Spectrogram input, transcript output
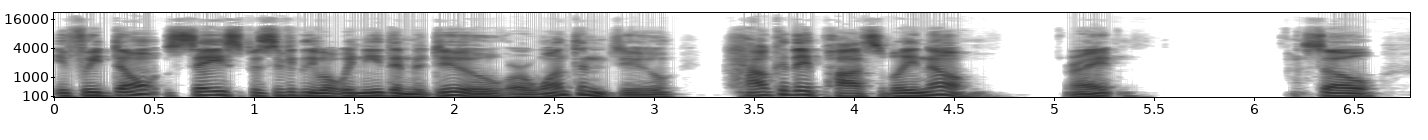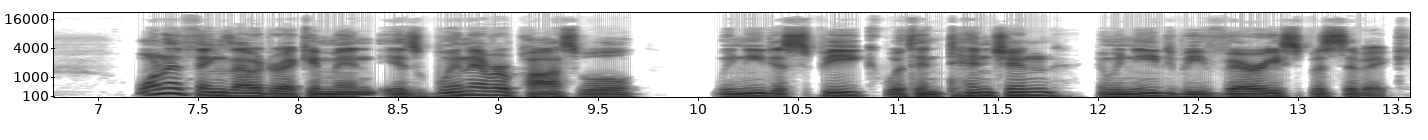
if we don't say specifically what we need them to do or want them to do, how could they possibly know? Right. So, one of the things I would recommend is whenever possible, we need to speak with intention and we need to be very specific.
